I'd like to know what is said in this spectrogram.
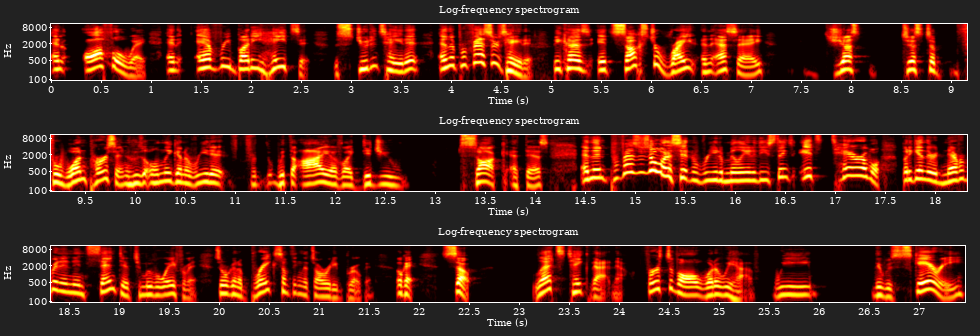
An awful way. And everybody hates it. The students hate it and the professors hate it because it sucks to write an essay just just to for one person who's only going to read it for, with the eye of like did you suck at this? And then professors don't want to sit and read a million of these things. It's terrible. But again there had never been an incentive to move away from it. So we're going to break something that's already broken. Okay so let's take that now. First of all what do we have? We it was scary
